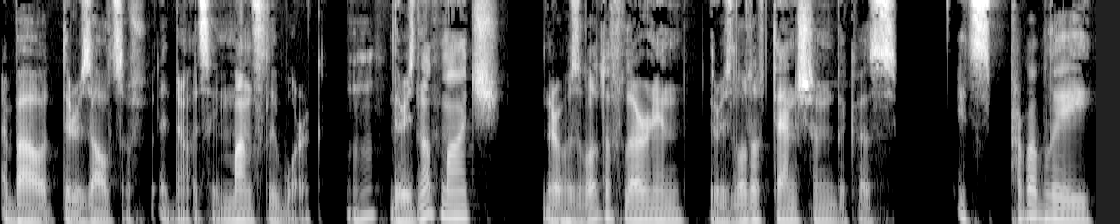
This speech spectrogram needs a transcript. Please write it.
about the results of, you know, let's say, monthly work. Mm-hmm. There is not much. There was a lot of learning. There is a lot of tension because it's probably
